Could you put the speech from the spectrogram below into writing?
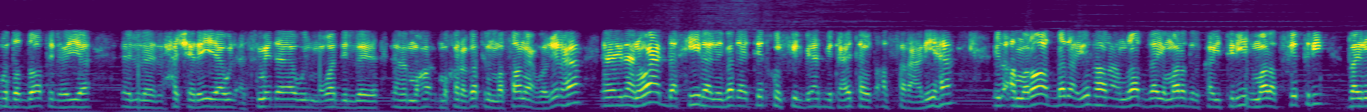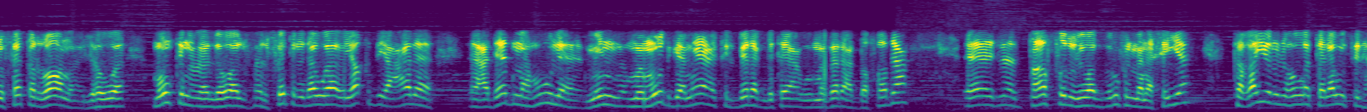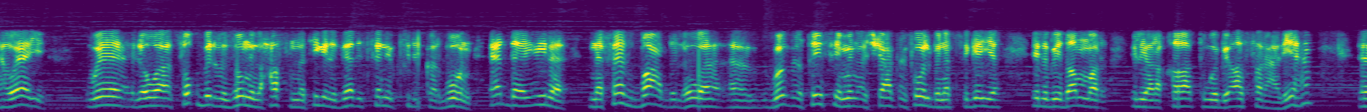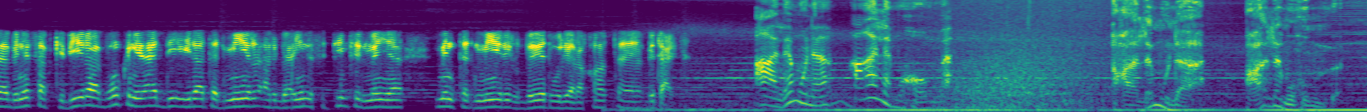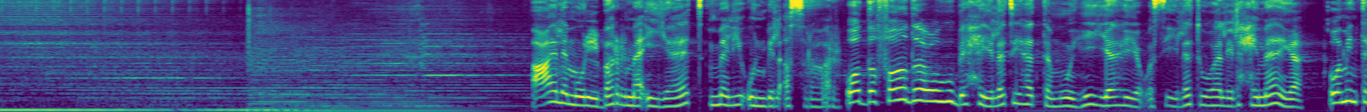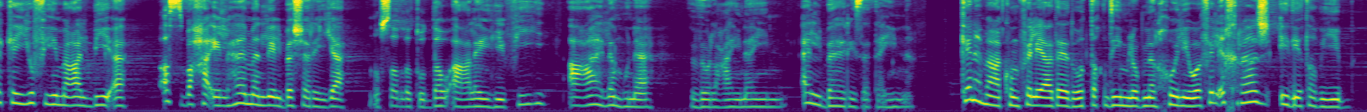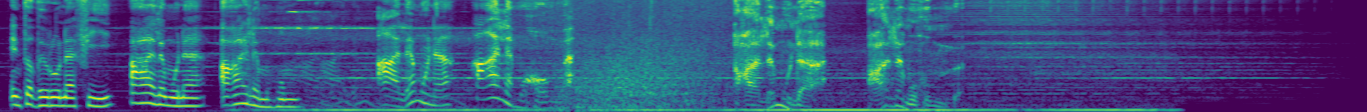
والضدات اللي هي الحشرية والأسمدة والمواد مخرجات المصانع وغيرها. الأنواع الدخيلة اللي بدأت تدخل في البيئات بتاعتها وتأثر عليها. الأمراض بدأ يظهر أمراض زي مرض ال chytrid مرض فطري فيروسات الرانا اللي هو ممكن اللي هو الفطر ده يقضي على إعداد مهولة من موت جماعي في البرك بتاع ومزارع الضفادع التاثر اللي هو الظروف المناخية تغير اللي هو التلوث الهوائي واللي هو ثقب الأوزون اللي حصل نتيجة لزيادة ثاني أكسيد الكربون أدى إلى نفاذ بعض اللي هو آه، جزء طيفي من أشعة الفوق البنفسجية اللي بيدمر اليرقات وبيأثر عليها آه، بنسب كبيرة ممكن يؤدي إلى تدمير 40 ل 60% من تدمير البيض واليرقات آه، بتاعتها. عالمنا عالمهم. عالمنا عالمهم. عالم البرمائيات مليء بالأسرار والضفادع بحيلتها التمويهية هي وسيلتها للحماية. ومن تكيفه مع البيئة أصبح الهاما للبشرية. نسلط الضوء عليه في عالمنا ذو العينين البارزتين. كان معكم في الإعداد والتقديم لبنى الخولي وفي الإخراج إيدي طبيب. انتظرونا في عالمنا عالمهم. عالمنا عالمهم. عالمنا عالمهم.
